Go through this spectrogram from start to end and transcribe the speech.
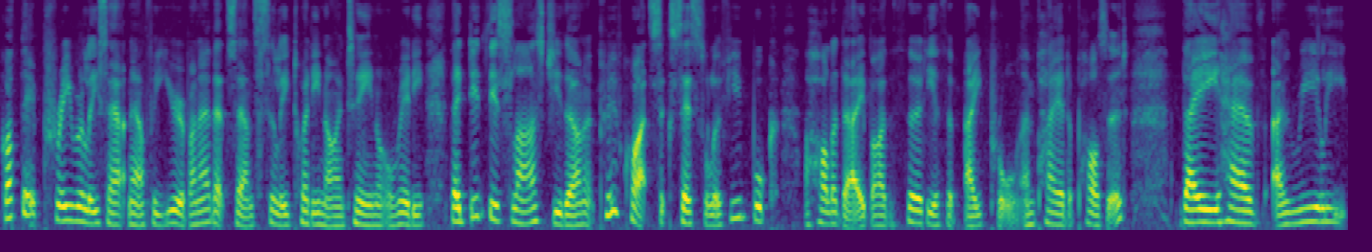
got their pre-release out now for Europe. I know that sounds silly, 2019 already. They did this last year though, and it proved quite successful. If you book a holiday by the 30th of April and pay a deposit, they have a really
